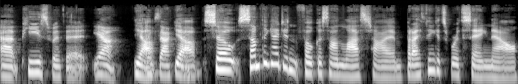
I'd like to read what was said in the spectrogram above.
at peace with it. Yeah. Yeah, Exactly. Yeah. So, something I didn't focus on last time, but I think it's worth saying now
